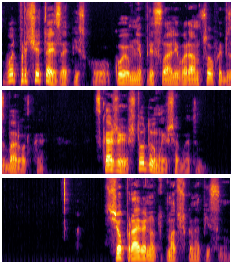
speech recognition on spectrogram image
Вот прочитай записку, кою мне прислали Воронцов и Безбородко. Скажи, что думаешь об этом?» «Все правильно тут, матушка, написано.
